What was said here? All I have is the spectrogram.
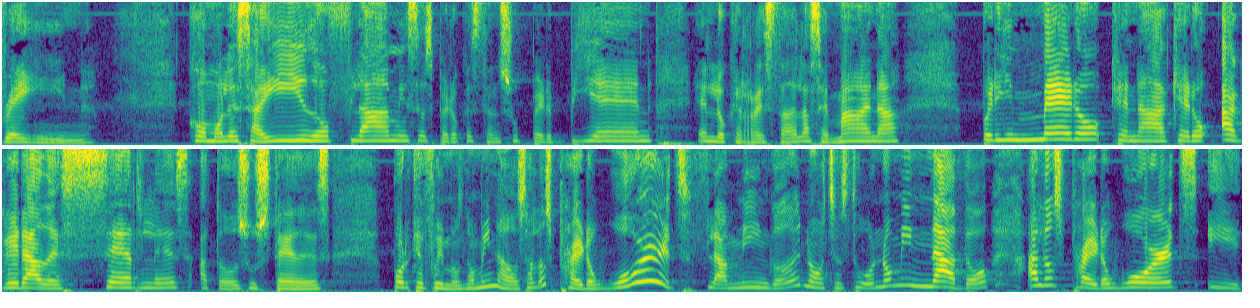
rain. ¿Cómo les ha ido, Flamis? Espero que estén súper bien en lo que resta de la semana. Primero que nada, quiero agradecerles a todos ustedes porque fuimos nominados a los Pride Awards. Flamingo de Noche estuvo nominado a los Pride Awards y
